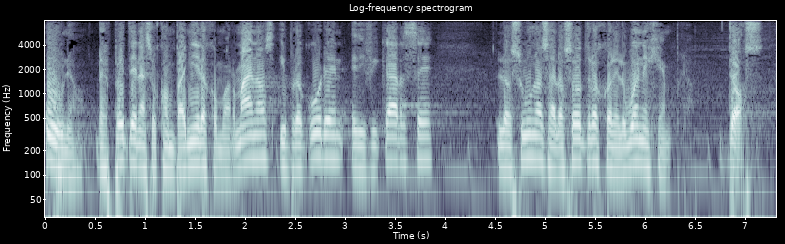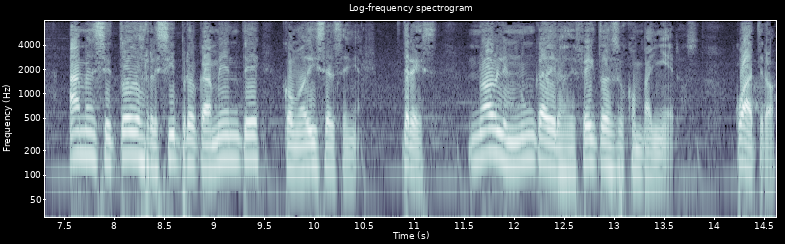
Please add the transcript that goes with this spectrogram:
1. Respeten a sus compañeros como hermanos y procuren edificarse los unos a los otros con el buen ejemplo. 2. Ámense todos recíprocamente como dice el Señor. 3. No hablen nunca de los defectos de sus compañeros. 4.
